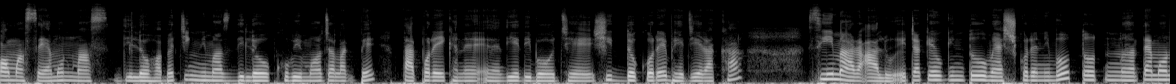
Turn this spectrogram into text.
কম আছে এমন মাছ দিলেও হবে, চিংড়ি মাছ দিলেও খুবই মজা লাগবে। তারপরে এখানে দিয়ে দিব যে সিদ্ধ করে ভেজে রাখা সিম আর আলু, এটাকেও কিন্তু ম্যাশ করে নিব। তো তেমন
